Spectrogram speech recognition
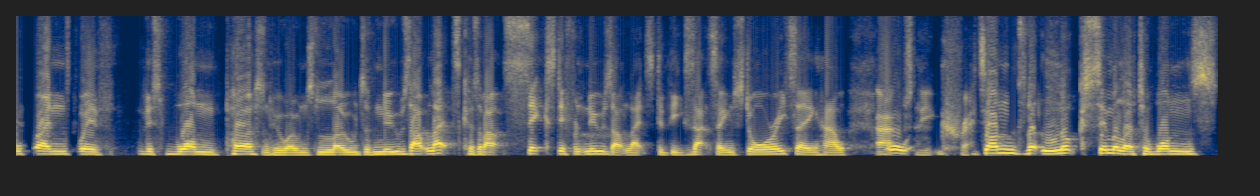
all friends with this one person who owns loads of news outlets because about six different news outlets did the exact same story saying how cretin. guns that look similar to ones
